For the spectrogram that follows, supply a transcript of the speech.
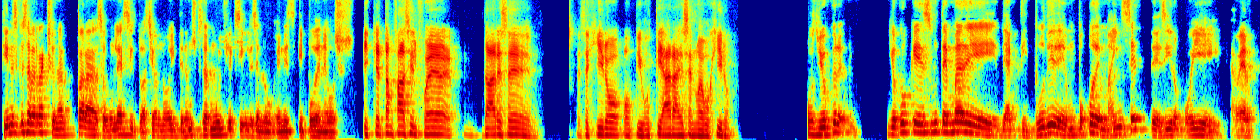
Tienes que saber reaccionar para según la situación, ¿no? Y tenemos que ser muy flexibles en, lo, en este tipo de negocios. ¿Y qué tan fácil fue dar ese, ese giro o pivotear a ese nuevo giro? Pues yo creo, yo creo que es un tema de, de actitud y de un poco de mindset, de decir, oye, a ver,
